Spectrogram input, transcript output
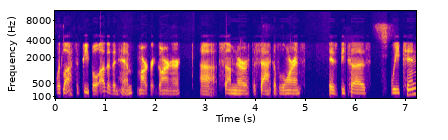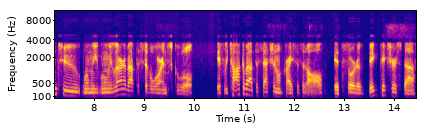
with lots of people other than him, Margaret Garner, uh, Sumner, the sack of Lawrence, is because we tend to, when we, when we learn about the Civil War in school, if we talk about the sectional crisis at all, it's sort of big picture stuff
